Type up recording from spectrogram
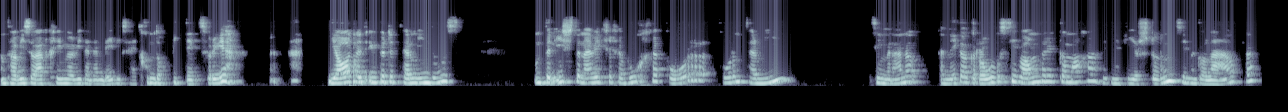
Und habe so einfach immer wieder dem Baby gesagt, komm doch bitte zu früh. ja, nicht über den Termin aus. Und dann ist dann auch wirklich eine Woche vor, vor dem Termin, sind wir auch noch eine mega grosse Wanderung gemacht. In vier Stunden sind wir laufen.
